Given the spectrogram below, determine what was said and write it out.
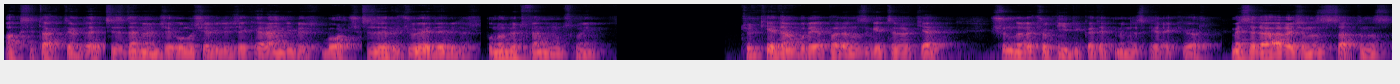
Aksi takdirde sizden önce oluşabilecek herhangi bir borç size rücu edebilir. Bunu lütfen unutmayın. Türkiye'den buraya paranızı getirirken şunlara çok iyi dikkat etmeniz gerekiyor. Mesela aracınızı sattınız.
